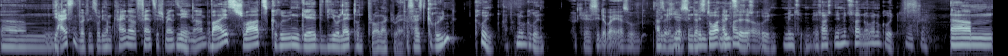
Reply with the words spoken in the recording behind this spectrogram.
Ähm, Die heißen wirklich so, die haben keine fancy schmancy nee, Namen. weiß, schwarz, grün, gelb, violett und Product Red. Das heißt grün? grün, einfach nur grün. Okay, das sieht aber eher so Also in der, in der Min- Store-App heißt es grün. Minze, das heißt nicht Minze, halt aber nur grün. Okay. Ähm,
